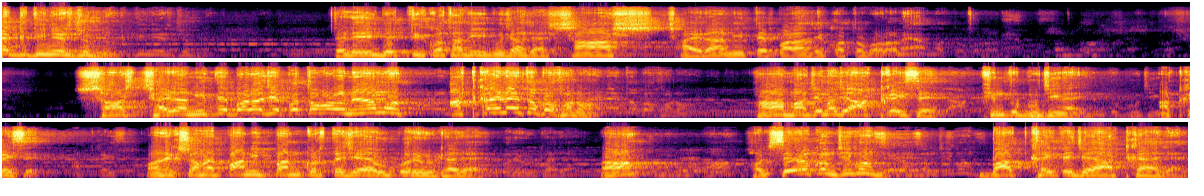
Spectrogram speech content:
একদিনের জন্য। তাহলে এই ব্যক্তির কথা দিয়ে বোঝা যায়, শ্বাস ছায়রা নিতে পারা যে কত বড় নেয়ামত। শ্বাস ছাইরা নিতে পারা যে কত বড় নিয়ামত, আটকায় নাই তো কখনো? হ্যাঁ মাঝে মাঝে আটকাইছে, কিন্তু বুঝি নাই। আটকাইছে। অনেক সময় পানি পান করতে যায়, উপরে উঠা যায়। হ্যাঁ? হয়েছে এরকম জীবন? ভাত খাইতে যায়, আটকায়া যায়।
